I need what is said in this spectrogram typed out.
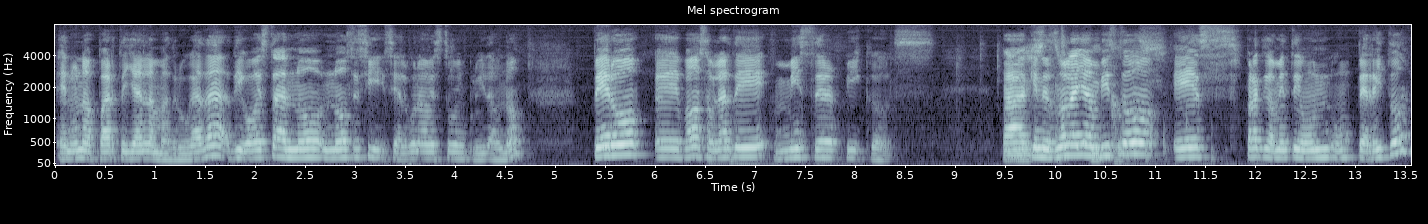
en una parte ya en la madrugada. Digo, esta no, no sé si, si alguna vez estuvo incluida o no. Pero eh, vamos a hablar de Mr. Pickles. Para quienes no la hayan visto, es prácticamente un, un perrito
